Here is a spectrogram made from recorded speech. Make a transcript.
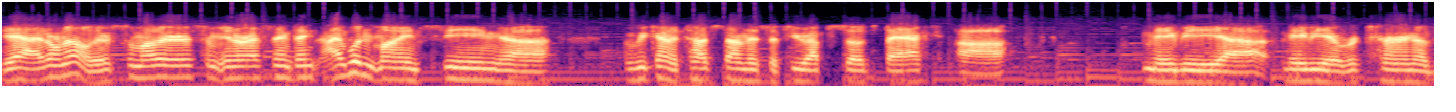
yeah, I don't know. There's some other some interesting things. I wouldn't mind seeing. Uh, we kind of touched on this a few episodes back. Uh, maybe uh, maybe a return of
